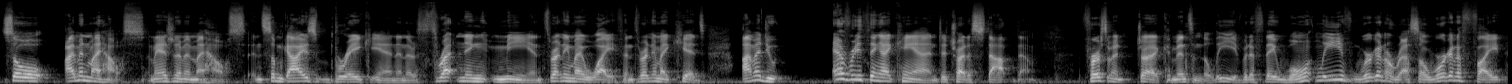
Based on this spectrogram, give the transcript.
so I'm in my house. Imagine I'm in my house, and some guys break in and they're threatening me and threatening my wife and threatening my kids. I'm gonna do everything I can to try to stop them. First, I'm gonna try to convince them to leave, but if they won't leave, we're gonna wrestle, we're gonna fight.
